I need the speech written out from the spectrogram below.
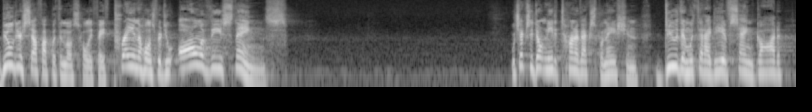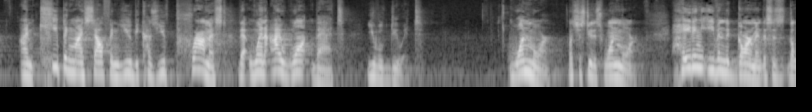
Build yourself up with the most holy faith, pray in the Holy Spirit, do all of these things, which actually don't need a ton of explanation. Do them with that idea of saying, God, I'm keeping myself in you because you've promised that when I want that, you will do it. One more. Let's just do this one more hating even the garment, this is the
